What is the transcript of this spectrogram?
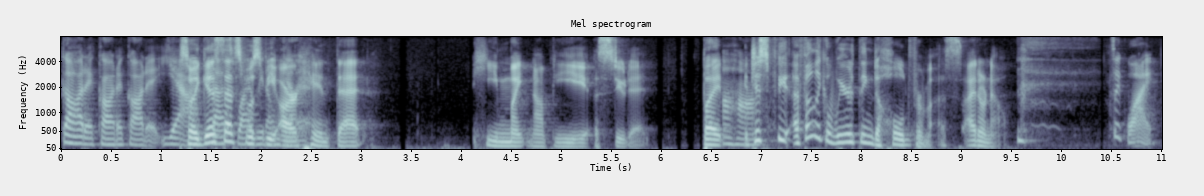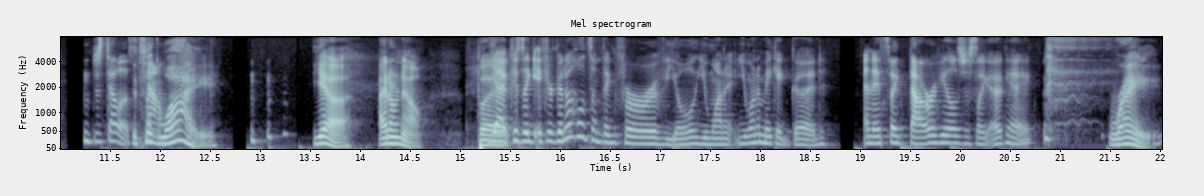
Got it, got it, got it. Yeah. So I guess that's, why supposed to be our hint that he might not be a student. But Uh-huh. it just fe- I felt like a weird thing to hold from us. I don't know. It's like why? Just tell us. It's like why? yeah, I don't know. But yeah, because like if you're gonna hold something for a reveal, you want to you want to make it good, and it's like that reveal is just like okay, right.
